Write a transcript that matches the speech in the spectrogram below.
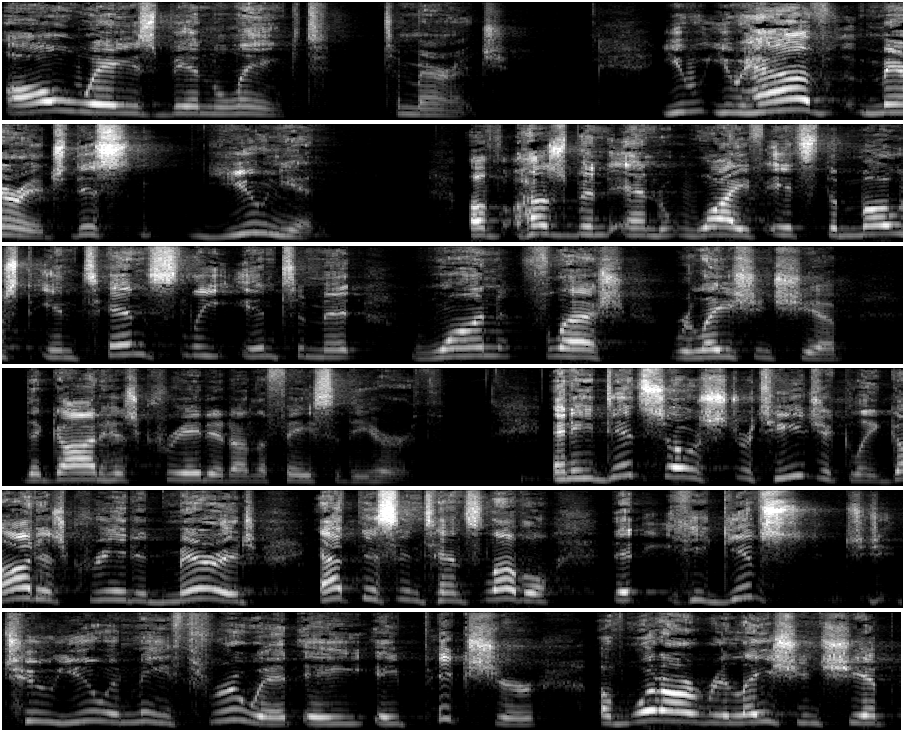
always been linked to marriage. You, you have marriage, this union of husband and wife. It's the most intensely intimate, one flesh relationship that God has created on the face of the earth. And he did so strategically. God has created marriage at this intense level that he gives to you and me through it a, a picture of what our relationship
